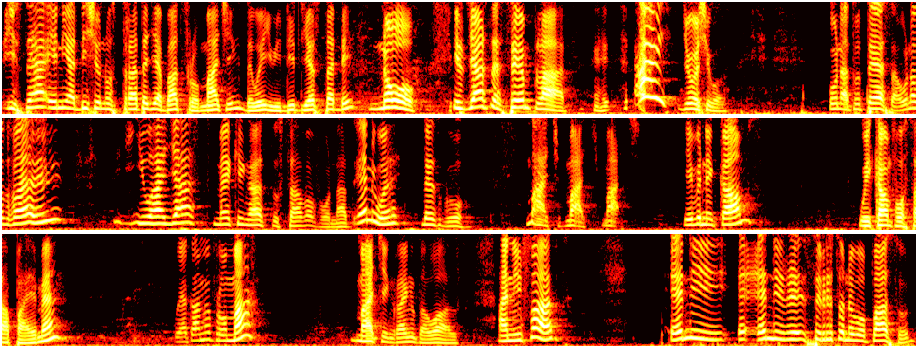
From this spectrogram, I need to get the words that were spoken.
Is there any additional strategy apart from marching the way we did yesterday? No. It's just the same plan. Ay, Joshua. Unatutesa. Unatufanya nini? You are just making us to suffer for nothing. Anyway, let's go. March, march, march. Evening comes, we come for supper. Amen? We are coming from ma- marching around the walls. And in fact, any, any reasonable person,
